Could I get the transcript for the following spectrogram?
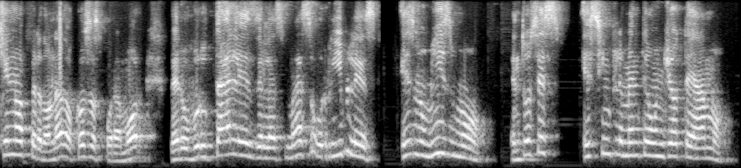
¿Quién no ha perdonado cosas por amor? Pero brutales, de las más horribles. Es lo mismo. Entonces, es simplemente un yo te amo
